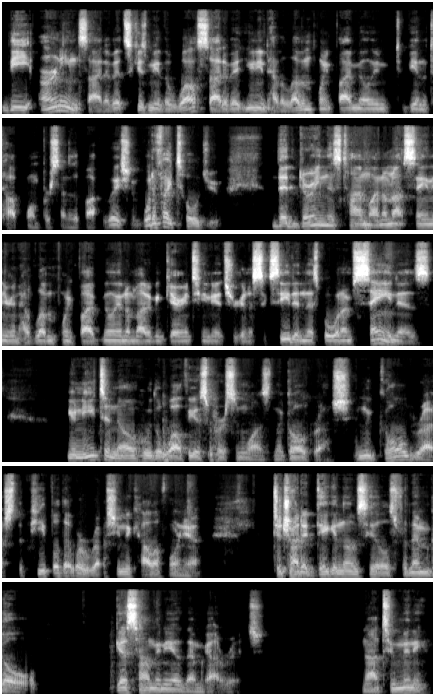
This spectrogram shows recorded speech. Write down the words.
the earning side of it, excuse me, the wealth side of it, you need to have 11.5 million to be in the top 1% of the population. What if I told you that during this timeline, I'm not saying you're going to have 11.5 million. I'm not even guaranteeing that you're going to succeed in this. But what I'm saying is you need to know who the wealthiest person was in the gold rush. In the gold rush, the people that were rushing to California to try to dig in those hills for them gold, guess how many of them got rich? Not too many.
